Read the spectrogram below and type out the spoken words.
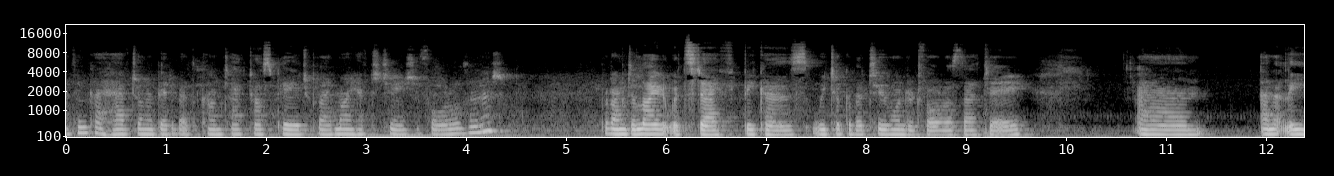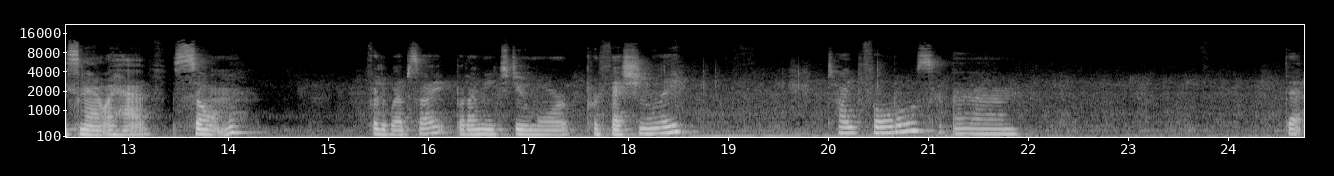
I think I have done a bit about the contact us page, but I might have to change the photos in it. But I'm delighted with Steph because we took about 200 photos that day. Um, and at least now I have some for the website, but I need to do more professionally type photos um, that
